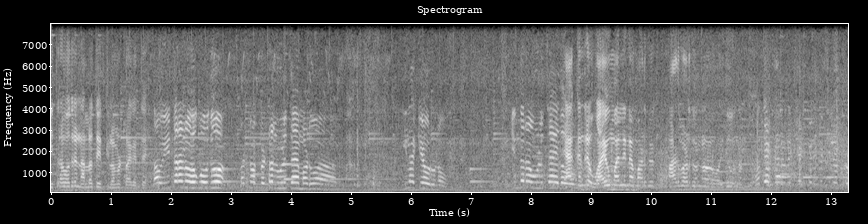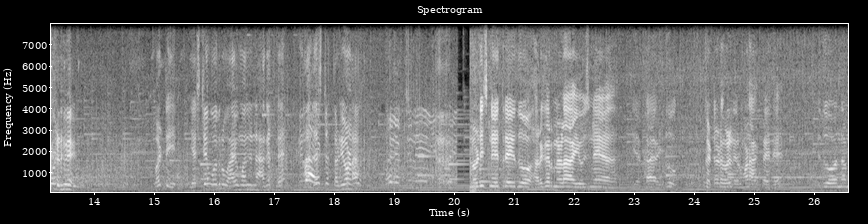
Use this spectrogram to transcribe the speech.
ಈ ಥರ ಹೋದ್ರೆ ನಲ್ವತ್ತೈದು ಕಿಲೋಮೀಟರ್ ಆಗುತ್ತೆ. ನಾವು ಈ ಥರನೂ ಹೋಗ್ಬೋದು ಬಟ್ ನಾವು ಪೆಟ್ರೋಲ್ ಉಳಿತಾಯ ಮಾಡುವ ಇಲಾಖೆಯವರು ನಾವು. ಇಂಧನ ಉಳಿತಾಯ ಯಾಕಂದ್ರೆ ವಾಯು ಮಾಲಿನ್ಯ ಮಾಡಬೇಕು ಮಾಡಬಾರ್ದು ಅನ್ನೋ ಇದು ನಮ್ದು. ಒಂದೇ ಕಾರಣಕ್ಕೆ ಕಡಿಮೆ ಕಿಲೋಮೀಟರ್ ಕಡಿಮೆ. ಬಟ್ ಎಷ್ಟೇ ಹೋದ್ರೂ ವಾಯು ಮಾಲಿನ್ಯ ಆಗತ್ತೆ. ಆದಷ್ಟು ತಡೆಯೋಣ. ನೋಡಿ ಸ್ನೇಹಿತರೆ ಇದು ಹರಗರ್ ನಳ ಯೋಜನೆ ಇದು ಕಟ್ಟಡಗಳ ನಿರ್ಮಾಣ ಆಗ್ತಾ ಇದೆ. ಇದು ನಮ್ಮ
